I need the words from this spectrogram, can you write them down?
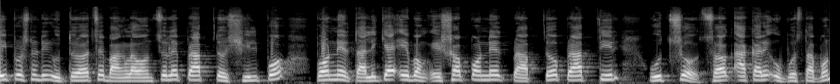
এই প্রশ্নটির উত্তর হচ্ছে, বাংলা অঞ্চলে প্রাপ্ত শিল্প পণ্যের তালিকা এবং এসব পণ্যের প্রাপ্ত প্রাপ্তির উৎস ছক আকারে উপস্থাপন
